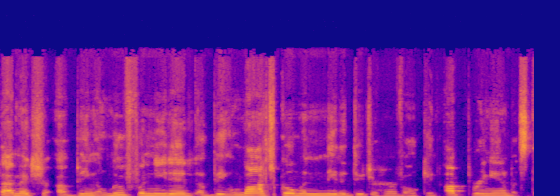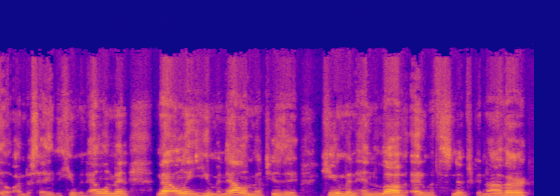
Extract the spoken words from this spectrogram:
that mixture of being aloof when needed, of being logical when needed due to her Vulcan upbringing, but still understanding the human element. Not only human element, she's a human in love and with a significant other.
